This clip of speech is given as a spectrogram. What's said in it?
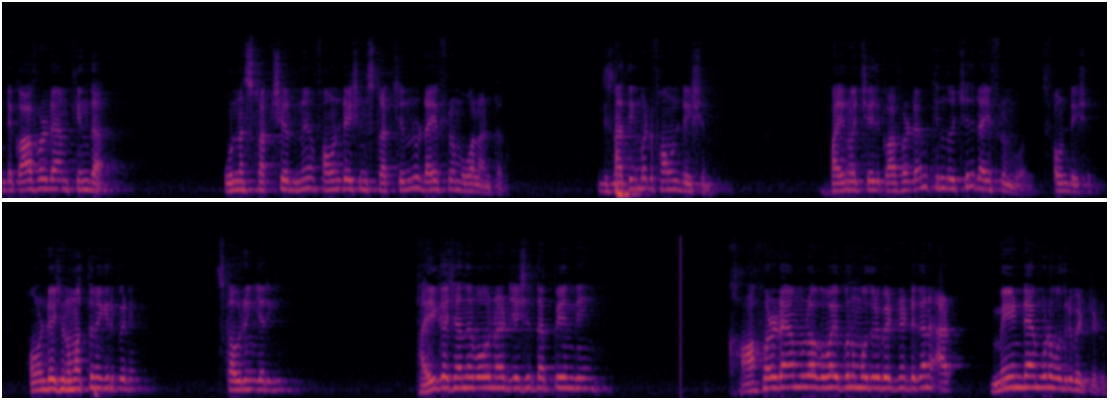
అంటే కాఫర్ డ్యామ్ కింద ఉన్న స్ట్రక్చర్ను ఫౌండేషన్ స్ట్రక్చర్ను డైఫ్రమ్ వాల్ అంటారు. It is nothing but foundation పైన వచ్చేది కాఫర్ డ్యామ్ కింద వచ్చేది డైఫ్రమ్ వాల్ ఫౌండేషన్. ఫౌండేషన్ మొత్తం ఎగిరిపోయినాయి. స్కౌరింగ్ జరిగి పైగా చంద్రబాబు నాయుడు చేసి తప్పేంది? కాఫర్ డ్యామ్లో ఒక వైపున మొదలుపెట్టినట్టుగానే మెయిన్ డ్యామ్ కూడా మొదలుపెట్టాడు.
